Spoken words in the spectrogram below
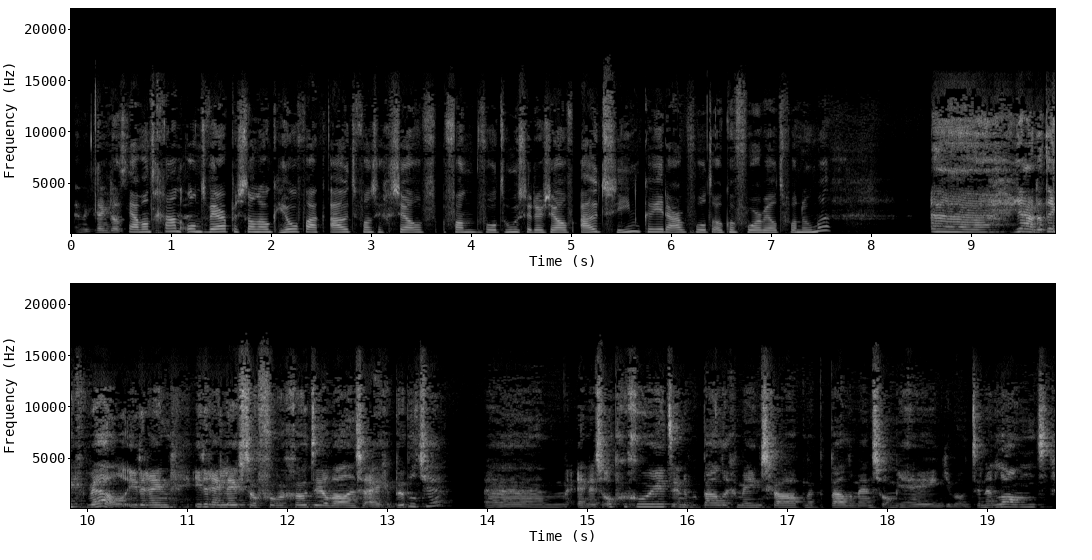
En ik denk dat... Ja, want gaan ontwerpers dan ook heel vaak uit van zichzelf, van bijvoorbeeld hoe ze er zelf uitzien? Kun je daar bijvoorbeeld ook een voorbeeld van noemen? Uh, ja, dat denk ik wel. Iedereen, iedereen leeft toch voor een groot deel wel in zijn eigen bubbeltje. Um, en is opgegroeid in een bepaalde gemeenschap met bepaalde mensen om je heen. Je woont in een land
